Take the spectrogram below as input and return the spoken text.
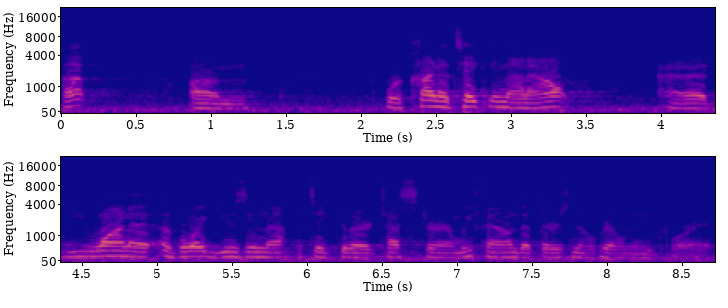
up. Um, we're kind of taking that out. Uh, you want to avoid using that particular tester, and we found that there's no real need for it.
